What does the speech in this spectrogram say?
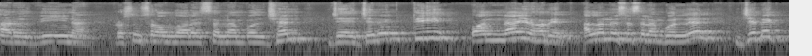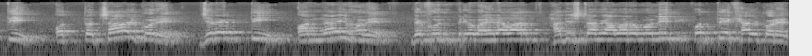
আরদিনা রসুল সাল্লাম বলছেন যে যে ব্যক্তি অন্যায়ভাবে আল্লাহ সাল্লাম বললেন, যে ব্যক্তি অত্যাচার করে, যে ব্যক্তি অন্যায়ভাবে দেখুন প্রিয় ভাইরা আমার, হাদিসটা আমি আবারও বলি, প্রত্যেক খেয়াল করেন,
